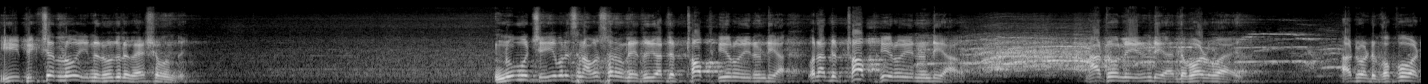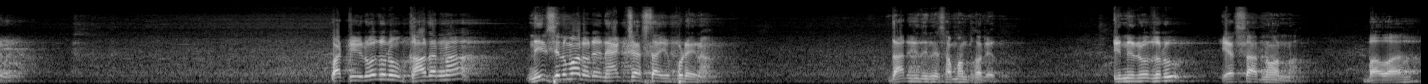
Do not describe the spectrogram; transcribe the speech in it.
ఈ పిక్చర్లో ఇన్ని రోజుల వేషం ఉంది. నువ్వు చేయవలసిన అవసరం లేదు. You are the top hero in India. One of the top hero in India. Not only India the world wide. అటువంటి గొప్పవాడు బట్ ఈరోజు నువ్వు కాదన్నా నీ సినిమాలో నేను యాక్ట్ చేస్తా ఎప్పుడైనా. దానికి దీనికి సంబంధం లేదు. ఇన్ని రోజులు ఎస్ ఆర్ నో అన్నా. బావా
